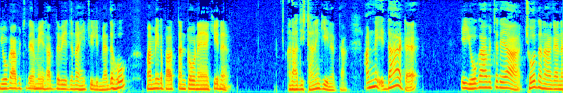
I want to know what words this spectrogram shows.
යෝගාචරය මේ සද්ද වේදනා හිතවිලි මැද හෝ මම මේක පවත්තන්න ඕනේ කියන අරාධිෂ්ඨානෙ ගියේ නැත්තම්. අන්න එදාට ඒ යෝගාචරයා චෝදනා ගැන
